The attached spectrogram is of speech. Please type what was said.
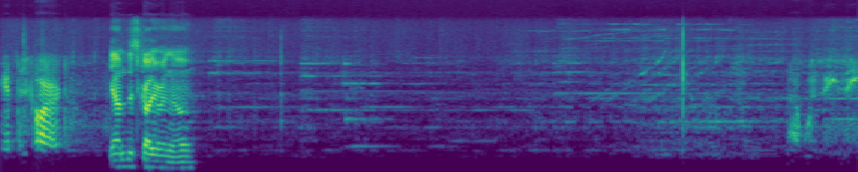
Get discard. Yeah, I'm discarding right now. That was easy.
